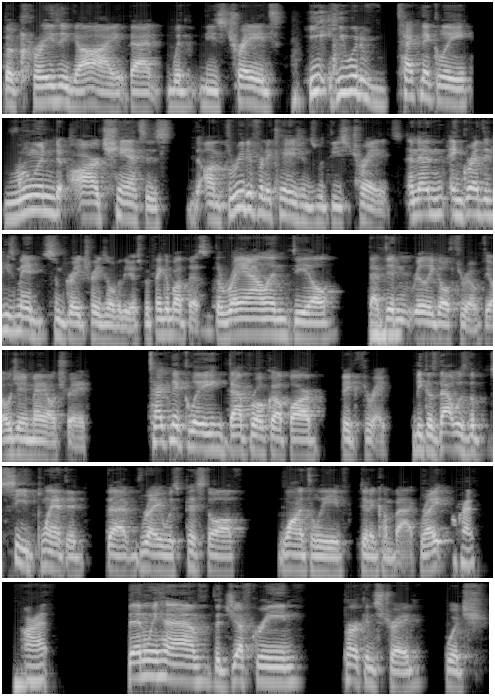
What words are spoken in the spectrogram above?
the crazy guy that with these trades, he he would have technically ruined our chances on three different occasions with these trades. And then, and granted, he's made some great trades over the years, but think about this: the Ray Allen deal that didn't really go through, the OJ Mayo trade. Technically, that broke up our big three because that was the seed planted that Ray was pissed off, wanted to leave, didn't come back, right? Okay. All right. Then we have the Jeff Green Perkins trade, which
